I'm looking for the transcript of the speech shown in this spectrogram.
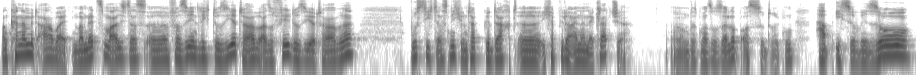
man kann damit arbeiten. Beim letzten Mal, als ich das äh, versehentlich dosiert habe, also fehldosiert habe, wusste ich das nicht und habe gedacht, äh, ich habe wieder einen an der Klatsche. Um das mal so salopp auszudrücken. Hab ich sowieso,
